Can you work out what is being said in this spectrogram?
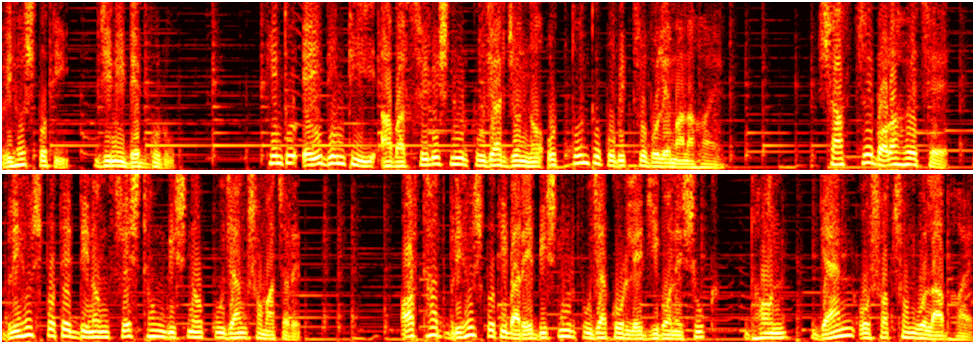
বৃহস্পতি, যিনি দেবগুরু। কিন্তু এই দিনটি আবার শ্রীবিষ্ণুর পূজার জন্য অত্যন্ত পবিত্র বলে মানা হয়। শাস্ত্রে বলা হয়েছে, বৃহস্পতির দিনং শ্রেষ্ঠং বিষ্ণু পূজাং সমাচারে। অর্থাৎ বৃহস্পতিবারে বিষ্ণুর পূজা করলে জীবনে সুখ, ধন, জ্ঞান ও সৎসঙ্গ লাভ হয়।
